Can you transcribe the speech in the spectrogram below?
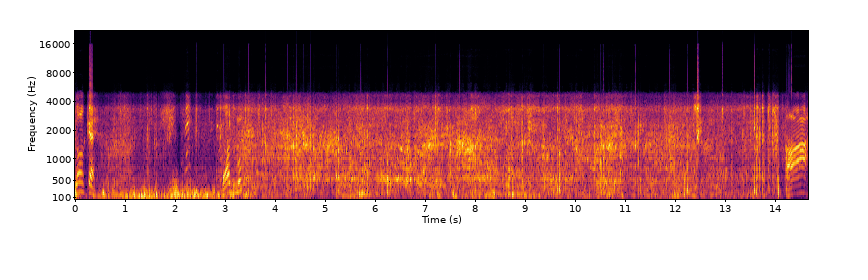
Lake. Ja, du må. Ah!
